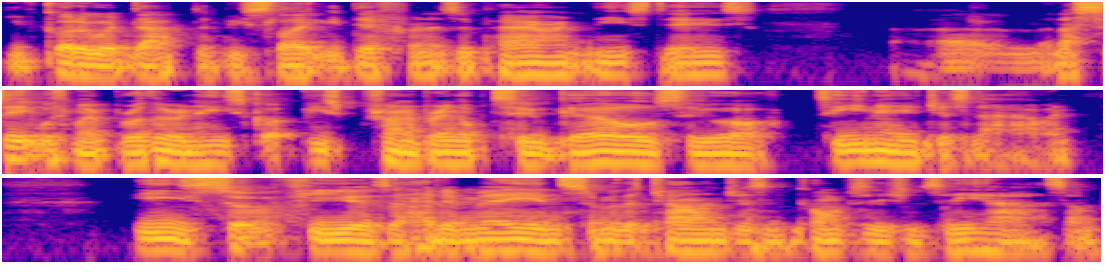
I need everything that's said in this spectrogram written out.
you've got to adapt and be slightly different as a parent these days. Um, and I see it with my brother, and he's got he's trying to bring up two girls who are teenagers now, and he's sort of a few years ahead of me in some of the challenges and conversations he has. I'm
